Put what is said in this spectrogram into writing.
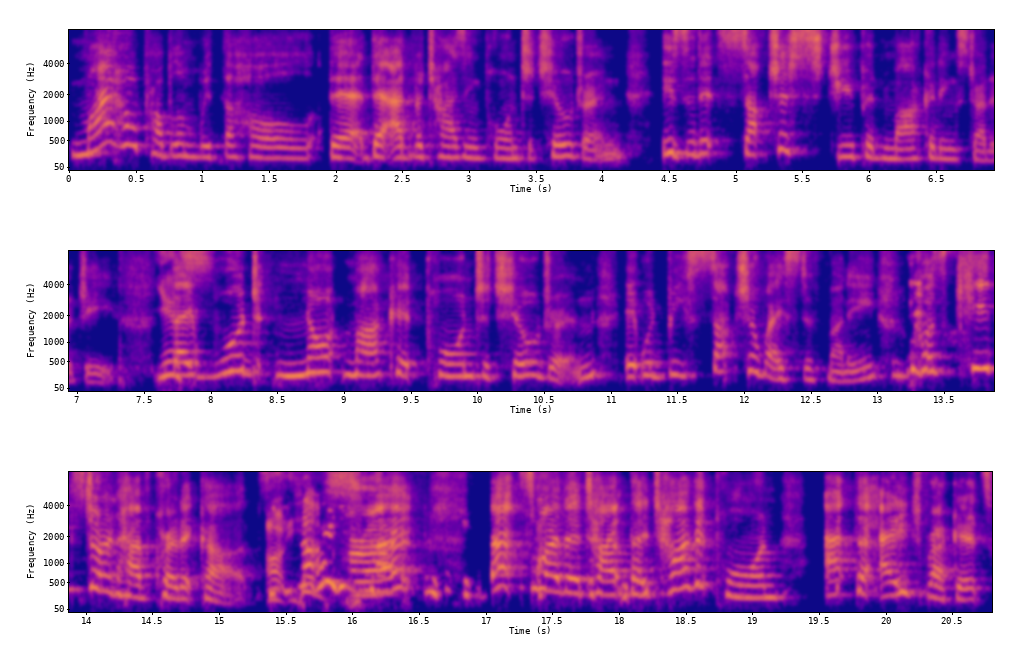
My whole problem with the whole they're, they're advertising porn to children is that it's such a stupid marketing strategy. yes, They would not market porn to children. It would be such a waste of money because kids don't have credit cards. Oh, No, All right. That's why they tar- they target porn at the age brackets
